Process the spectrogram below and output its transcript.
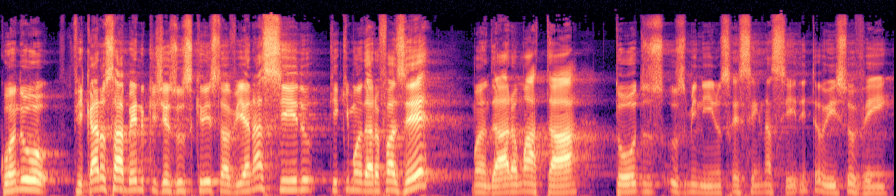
Quando ficaram sabendo que Jesus Cristo havia nascido, o que, que mandaram fazer? Mandaram matar todos os meninos recém-nascidos. Então isso vem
